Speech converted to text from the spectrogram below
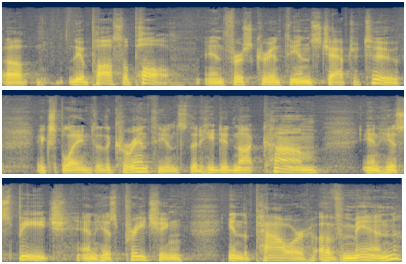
Uh, the Apostle Paul in 1 Corinthians chapter 2 explained to the Corinthians that he did not come in his speech and his preaching in the power of men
